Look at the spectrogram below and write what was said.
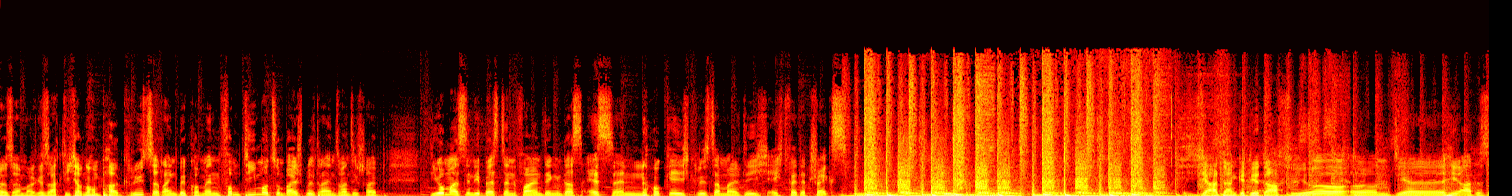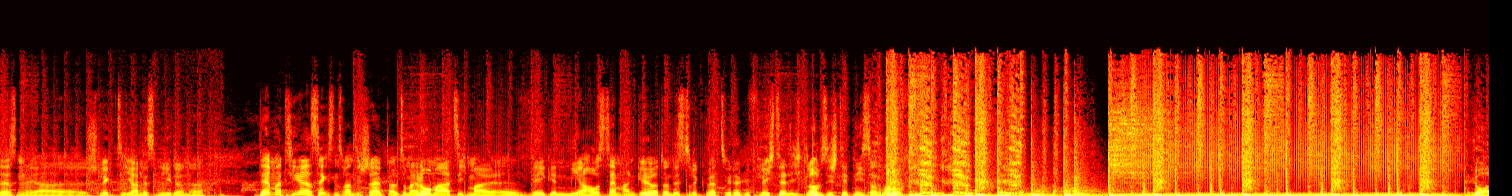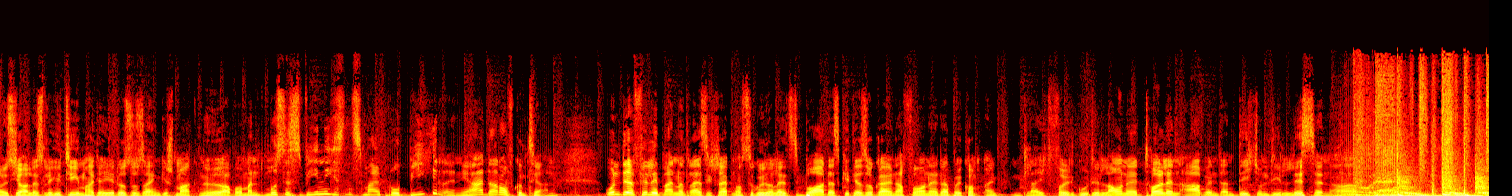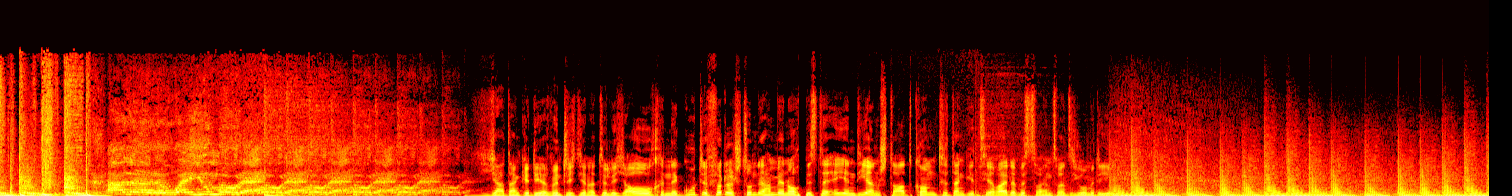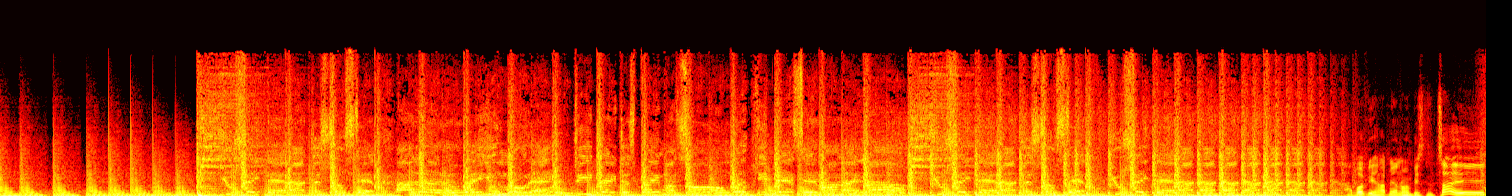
hat einmal gesagt. Ich habe noch ein paar Grüße reinbekommen. Vom Timo zum Beispiel 23 schreibt, die Omas sind die besten, vor allen Dingen das Essen. Okay, ich grüße einmal dich. Echt fette Tracks. Ja, danke dir dafür. Und äh, ja, das Essen ja, schlägt sich alles nieder, ne? Der Matthias26 schreibt, also meine Oma hat sich mal äh, wegen mir Haustime angehört und ist rückwärts wieder geflüchtet. Ich glaube, sie steht nicht so drauf. Ja, ist ja alles legitim, hat ja jeder so seinen Geschmack, ne? Aber man muss es wenigstens mal probieren, ja? Darauf kommt es ja an. Und der Philipp31 schreibt noch zu guter Letzt: Boah, das geht ja so geil nach vorne, da bekommt man gleich voll gute Laune. Tollen Abend an dich und die Listener. Ja, danke dir, wünsche ich dir natürlich auch. Eine gute Viertelstunde haben wir noch, bis der AD an den Start kommt. Dann geht's hier weiter bis 22 Uhr mit ihm. Aber wir haben ja noch ein bisschen Zeit.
